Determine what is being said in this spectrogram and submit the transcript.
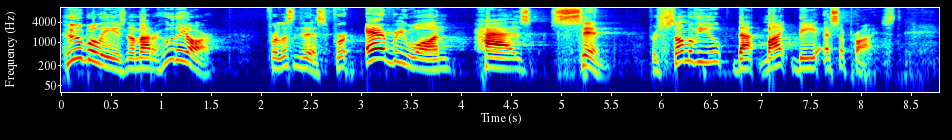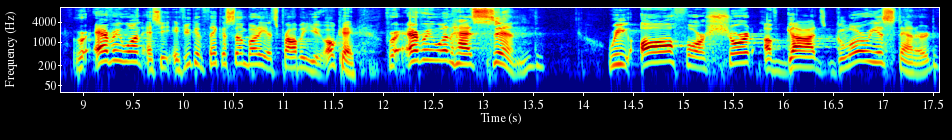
who believes, no matter who they are, for listen to this, for everyone has sinned. For some of you, that might be a surprise. For everyone, and see, if you can think of somebody, it's probably you. Okay, for everyone has sinned. We all fall short of God's glorious standard,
